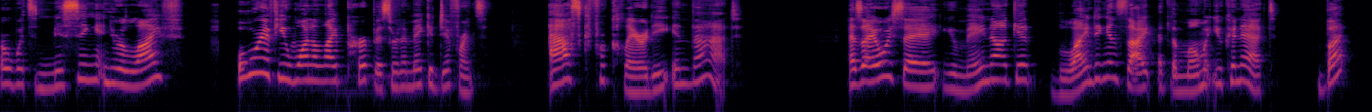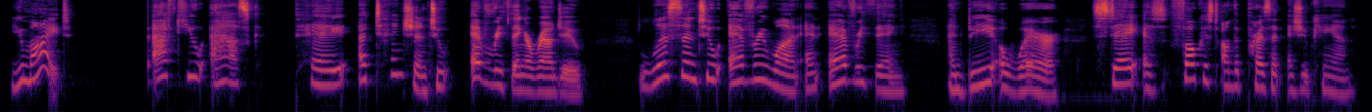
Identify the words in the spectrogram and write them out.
or what's missing in your life, or if you want a life purpose or to make a difference, ask for clarity in that. As I always say, you may not get blinding insight at the moment you connect, but you might. After you ask, pay attention to everything around you. Listen to everyone and everything and be aware. Stay as focused on the present as you can.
